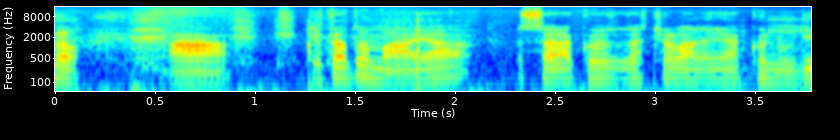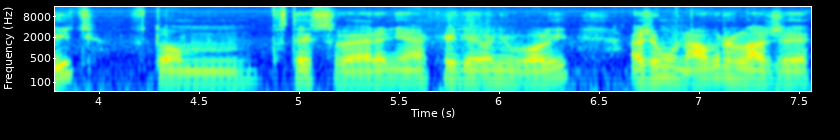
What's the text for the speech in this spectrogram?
No a že táto Mája sa ako začala nejako nudiť v, tom, v tej sfére nejakej, kde oni boli a že mu navrhla, že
